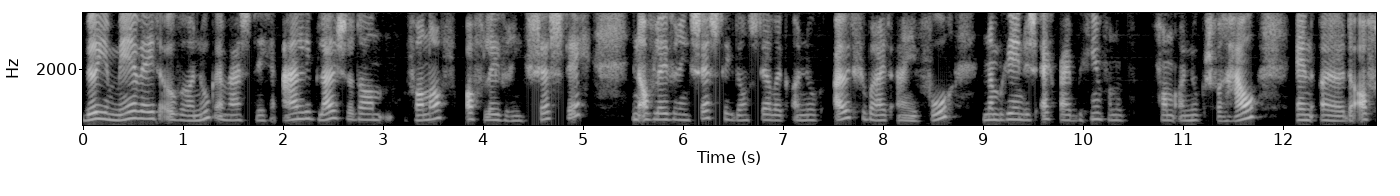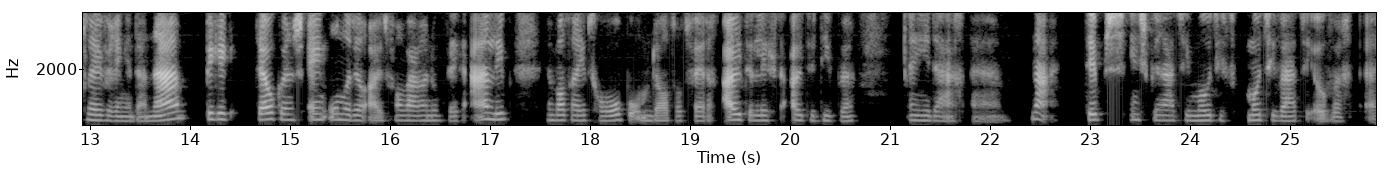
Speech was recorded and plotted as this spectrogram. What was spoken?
Wil je meer weten over Anouk en waar ze tegenaan liep? Luister dan vanaf aflevering 60. In aflevering 60 dan stel ik Anouk uitgebreid aan je voor. En dan begin je dus echt bij het begin van, het, van Anouk's verhaal. En uh, de afleveringen daarna pik ik telkens één onderdeel uit van waar Anouk tegenaan liep. En wat haar heeft geholpen om dat wat verder uit te lichten, uit te diepen. En je daar uh, nou, tips, inspiratie, motiv motivatie over uh,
